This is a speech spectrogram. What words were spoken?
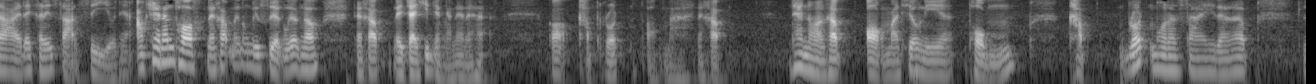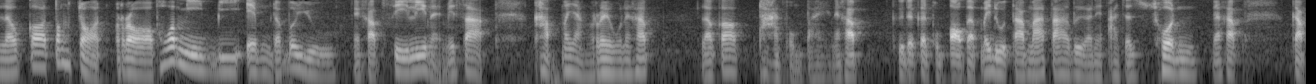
ได้ได้คณิตศาสตร์สี่เนี่ยเอาแค่นั้นพอนะครับไม่ต้องไปเสือกเรื่องเขานะครับในใจคิดอย่างนั้นนะฮะก็ขับรถออกมานะครับ แน่นอนครับออกมาเที่ยวนี้ผมขับรถมอเตอร์ไซค์นะครับแล้วก็ต้องจอดรอ เพราะว่ามี BMW นะครับซีรีส์ไหนไม่ทราบ ขับมาอย่างเร็วนะครับ แล้วก็ผ่านผมไปนะครับ คือถ้าเกิดผมออกแบบไม่ดูตามม้าตาเรือเนี่ยอาจจะชนนะครับ กับ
